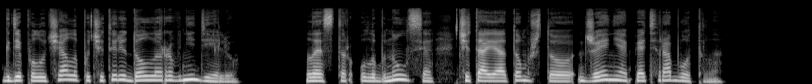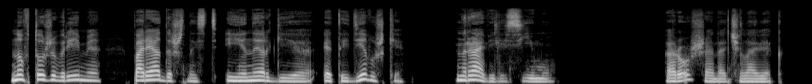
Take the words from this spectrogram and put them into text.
где получала по 4 доллара в неделю, Лестер улыбнулся, читая о том, что Дженни опять работала. Но в то же время порядочность и энергия этой девушки нравились ему. Хороший она человек,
